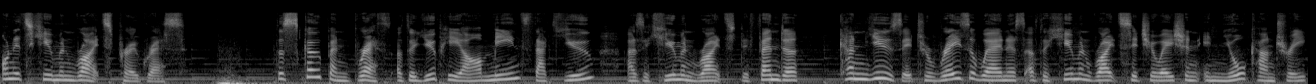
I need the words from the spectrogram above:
on its human rights progress. The scope and breadth of the UPR means that you, as a human rights defender, can use it to raise awareness of the human rights situation in your country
